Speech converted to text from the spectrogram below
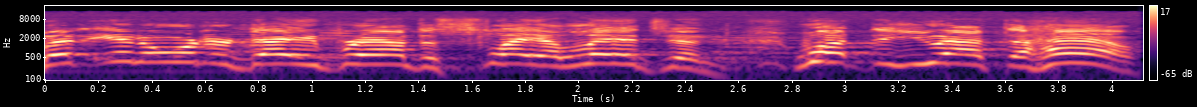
But in order, Dave Brown, to slay a legend, what do you have to have?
